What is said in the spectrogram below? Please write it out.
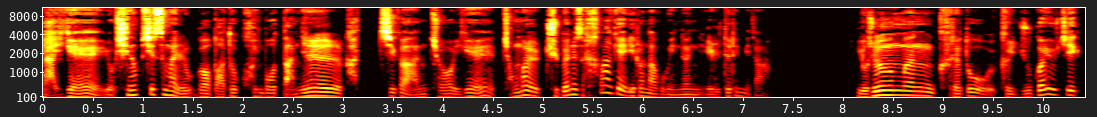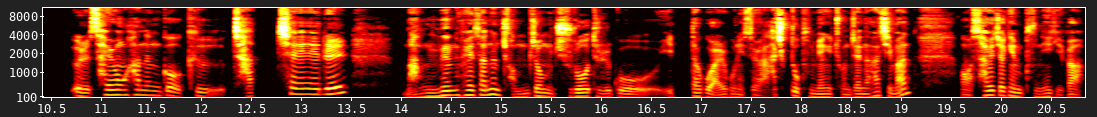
야, 이게 요 시놉시스만 읽어봐도 거의 뭐 남일 같지가 않죠. 이게 정말 주변에서 흔하게 일어나고 있는 일들입니다. 요즘은 그래도 그 육아휴직을 사용하는 거 그 자체를 막는 회사는 점점 줄어들고 있다고 알고는 있어요. 아직도 분명히 존재는 하지만 어, 사회적인 분위기가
